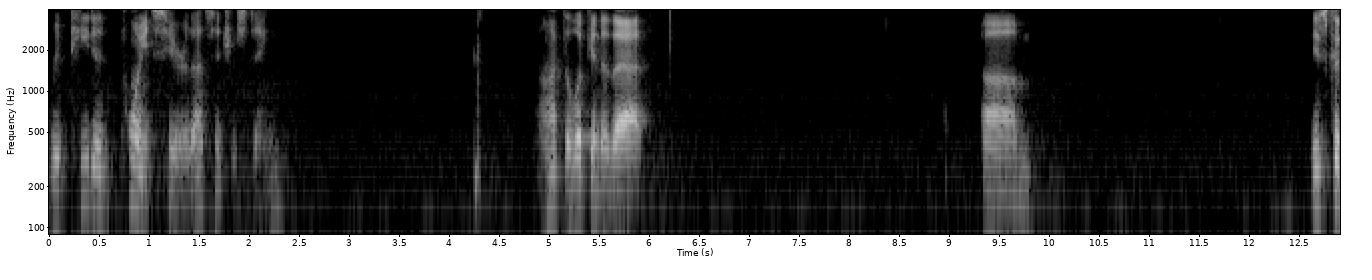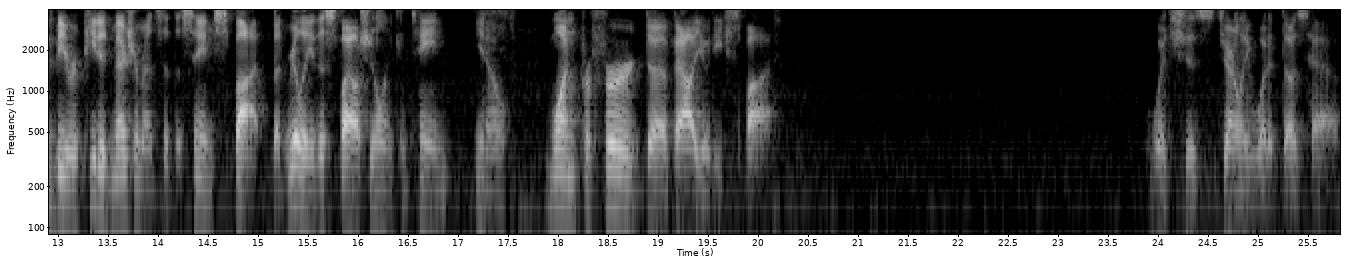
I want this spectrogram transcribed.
repeated points here? That's interesting. I'll have to look into that. Um, these could be repeated measurements at the same spot, but really this file should only contain, you know, one preferred uh, value at each spot, which is generally what it does have.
